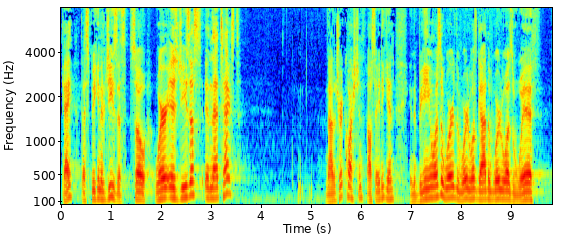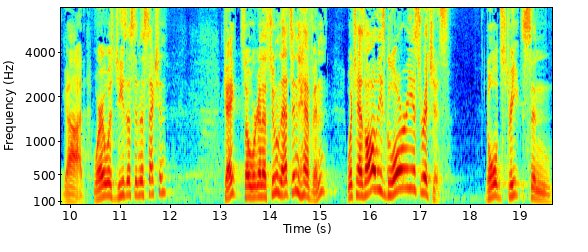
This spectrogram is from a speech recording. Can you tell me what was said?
Okay? That's speaking of Jesus. So, where is Jesus in that text? Not a trick question. I'll say it again. In the beginning was the Word, the Word was God, the Word was with God. Where was Jesus in this section? Okay, so we're going to assume that's in heaven, which has all these glorious riches gold streets and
